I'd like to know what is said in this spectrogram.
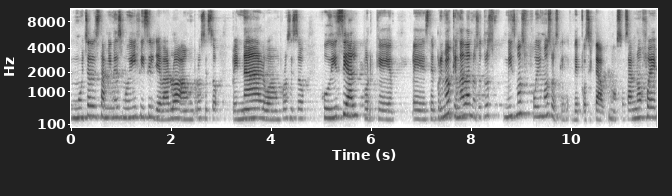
muchas veces también es muy difícil llevarlo a un proceso penal o a un proceso judicial porque este, primero que nada, nosotros mismos fuimos los que depositamos, o sea, no fue,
